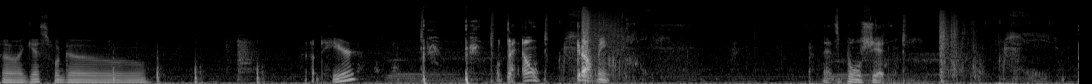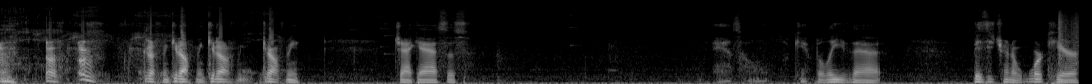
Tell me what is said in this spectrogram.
So, I guess we'll go... Out here? What the hell? Get off me! That's bullshit. Get off me, get off me, get off me, get off me. Jackasses. Assholes. Can't believe that. Busy trying to work here.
